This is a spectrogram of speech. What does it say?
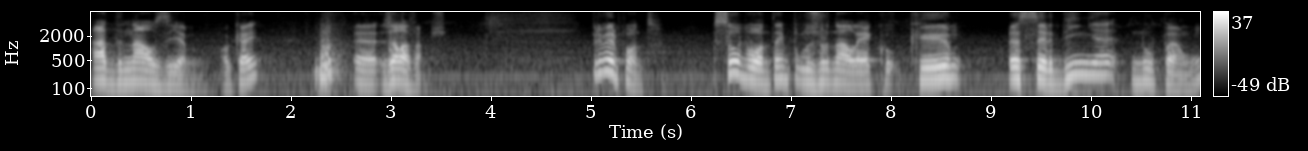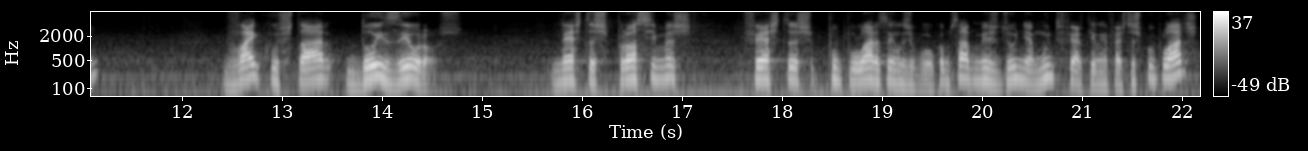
ad nauseam, ok? Uh, já lá vamos. Primeiro ponto. Soube ontem pelo jornal Eco que a sardinha no pão vai custar 2 euros nestas próximas festas populares em Lisboa. Como sabe, mês de junho é muito fértil em festas populares.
